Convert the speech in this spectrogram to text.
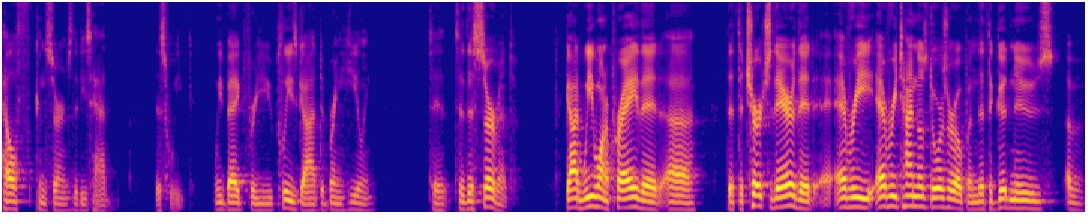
health concerns that he's had this week. We beg for you, please, God, to bring healing to, to this servant. God, we want to pray that uh, that the church there, that every, every time those doors are open, that the good news of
